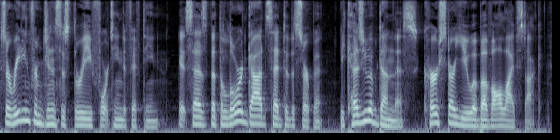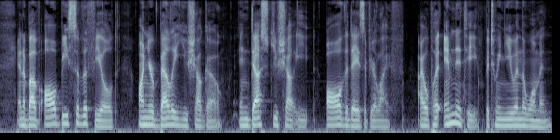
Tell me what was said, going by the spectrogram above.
So, reading from Genesis 3 14 to 15, it says that the Lord God said to the serpent, Because you have done this, cursed are you above all livestock, and above all beasts of the field. On your belly you shall go, in dust you shall eat all the days of your life. I will put enmity between you and the woman,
